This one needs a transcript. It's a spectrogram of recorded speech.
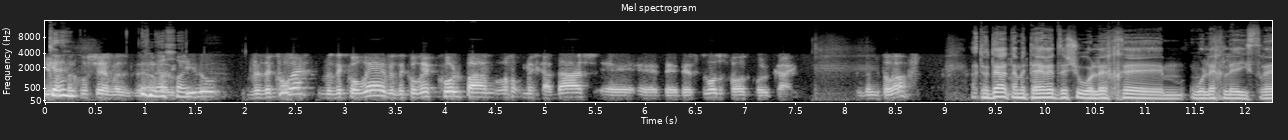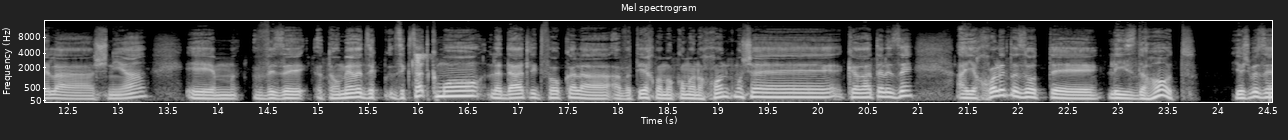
אם כן. אתה חושב על זה, אבל נכון. כאילו, וזה קורה, וזה קורה, וזה קורה כל פעם מחדש, אה, אה, בעשרות הופעות כל קיץ. זה מטורף. אתה יודע, אתה מתאר את זה שהוא הולך, אה, הוא הולך לישראל השנייה, אה, וזה, אתה אומר את זה, זה קצת כמו לדעת לדפוק על האבטיח במקום הנכון, כמו שקראת לזה. היכולת הזאת אה, להזדהות, יש בזה,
